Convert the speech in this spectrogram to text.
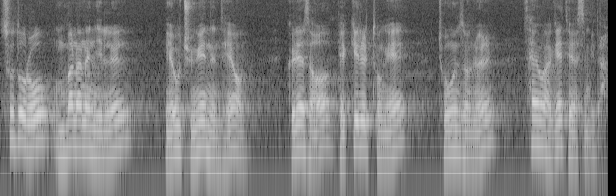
수도로 운반하는 일을 매우 중요했는데요. 그래서 백기를 통해 손을 사용하게 되었습니다.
